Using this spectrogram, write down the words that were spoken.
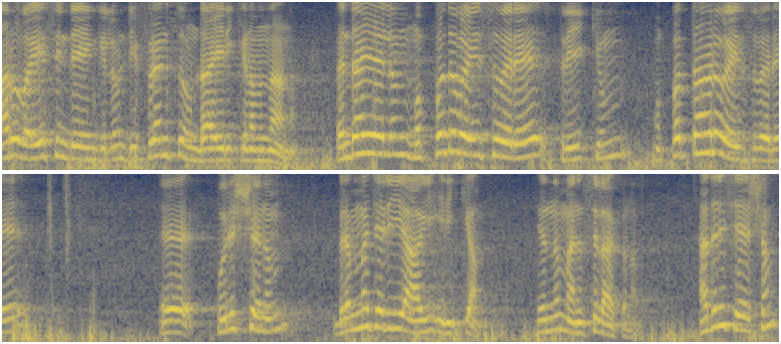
ആറു വയസ്സിന്റെയെങ്കിലും ഡിഫറൻസ് ഉണ്ടായിരിക്കണമെന്നാണ്. എന്തായാലും മുപ്പത് വയസ്സ് വരെ സ്ത്രീക്കും മുപ്പത്താറ് വയസ്സ് വരെ പുരുഷനും ബ്രഹ്മചര്യയായി ഇരിക്കാം എന്ന് മനസ്സിലാക്കണം. അതിനുശേഷം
